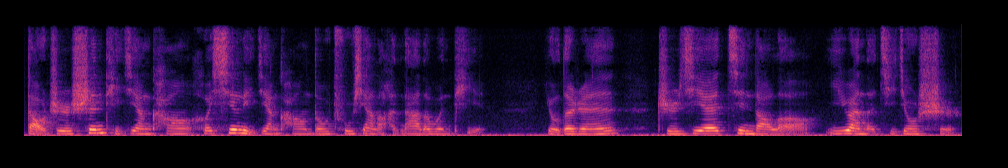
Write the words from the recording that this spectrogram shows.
导致身体健康和心理健康都出现了很大的问题。有的人直接进到了医院的急救室。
